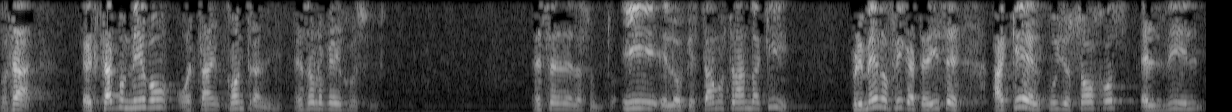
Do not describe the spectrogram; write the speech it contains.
O sea, ¿está conmigo o está en contra de mí? Eso es lo que dijo Jesús. Ese es el asunto. Y lo que está mostrando aquí. Primero, fíjate, dice, aquel cuyos ojos el vil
